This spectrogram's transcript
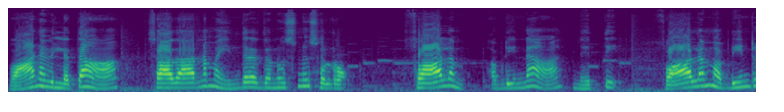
வானவில்லை தான் சாதாரணமாக இந்திர தனுஷ்னு சொல்கிறோம் ஃபாலம் அப்படின்னா நெத்தி. ஃபாலம் அப்படின்ற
